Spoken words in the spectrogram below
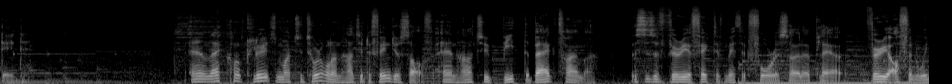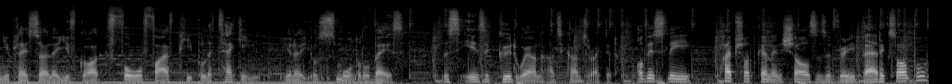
dead. And that concludes my tutorial on how to defend yourself and how to beat the bag timer. This is a very effective method for a solo player. Very often when you play solo you've got four or five people attacking you know your small little base. This is a good way on how to counteract it. Obviously pipe shotgun and shells is a very bad example.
